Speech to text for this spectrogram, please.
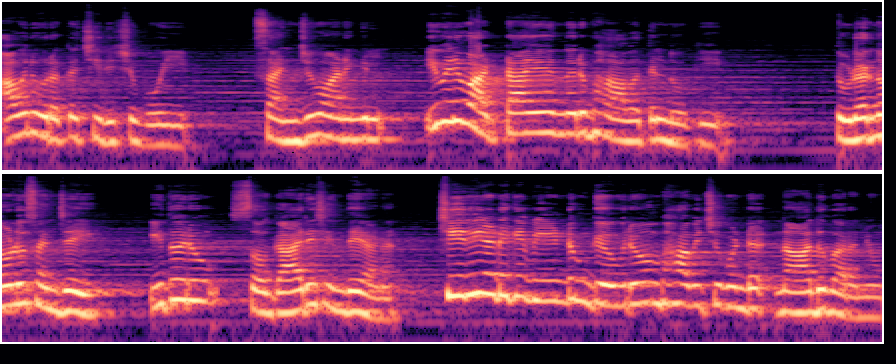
അവൻ ഉറക്കെ ചിരിച്ചുപോയി സഞ്ജു ആണെങ്കിൽ ഇവന് വട്ടായ എന്നൊരു ഭാവത്തിൽ നോക്കി. തുടർന്നോളൂ സഞ്ജയ്. ഇതൊരു സ്വകാര്യ ചിന്തയാണ്. ചിരിയടകെ വീണ്ടും ഗൗരവം ഭാവിച്ചുകൊണ്ട് നാദു പറഞ്ഞു.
